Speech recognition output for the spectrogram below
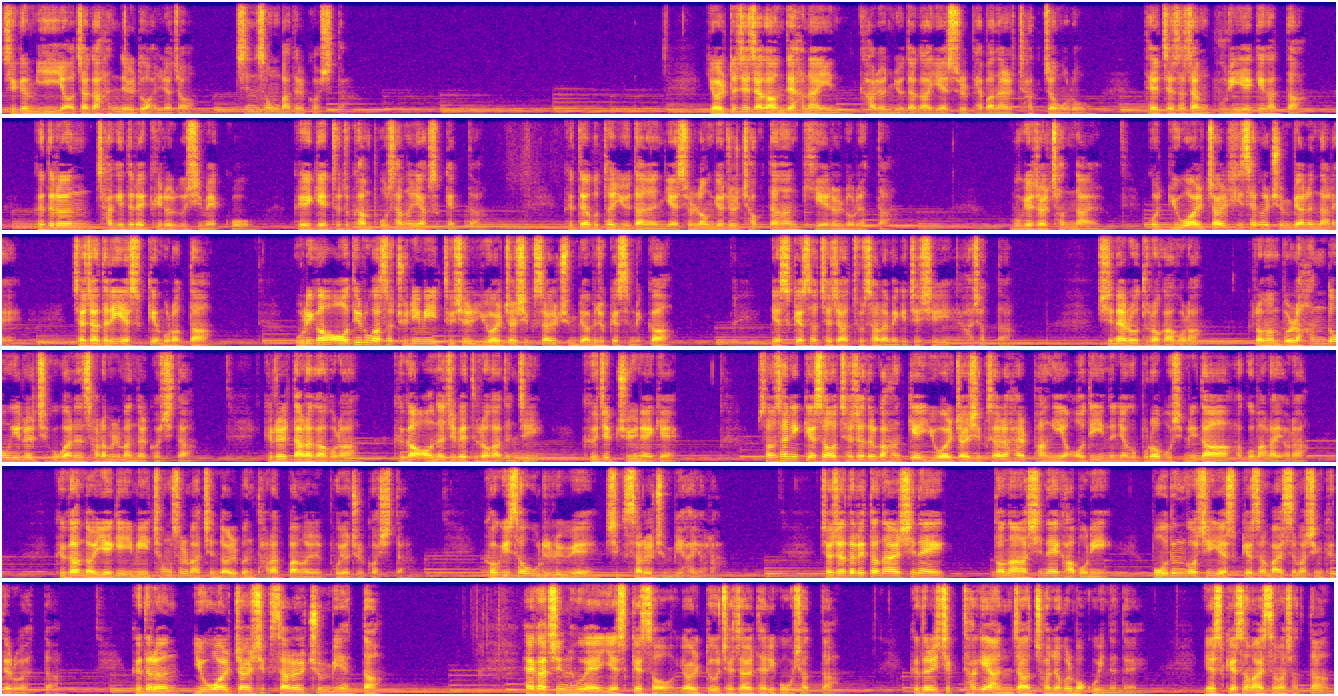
지금 이 여자가 한 일도 알려져 친송받을 것이다. 열두 제자 가운데 하나인 가련 유다가 예수를 배반할 작정으로 대제사장 무리에게 갔다. 그들은 자기들의 귀를 의심했고 그에게 두둑한 보상을 약속했다. 그때부터 유다는 예수를 넘겨줄 적당한 기회를 노렸다. 무교절 첫날, 곧 6월절 희생을 준비하는 날에 제자들이 예수께 물었다. 우리가 어디로 가서 주님이 드실 6월절 식사를 준비하면 좋겠습니까? 예수께서 제자 두 사람에게 제시하셨다. 시내로 들어가거라. 그러면 물 한 동이를 지고 가는 사람을 만날 것이다. 그를 따라가거라. 그가 어느 집에 들어가든지 그 집 주인에게 선생님께서 제자들과 함께 6월절 식사를 할 방이 어디 있느냐고 물어보십니다. 하고 말하여라. 그가 너희에게 이미 청소를 마친 넓은 다락방을 보여줄 것이다. 거기서 우리를 위해 식사를 준비하여라. 제자들이 떠날 시내 떠나 시내 가보니 모든 것이 예수께서 말씀하신 그대로였다. 그들은 6월절 식사를 준비했다. 해가 진 후에 예수께서 열두 제자를 데리고 오셨다. 그들이 식탁에 앉아 저녁을 먹고 있는데 예수께서 말씀하셨다.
